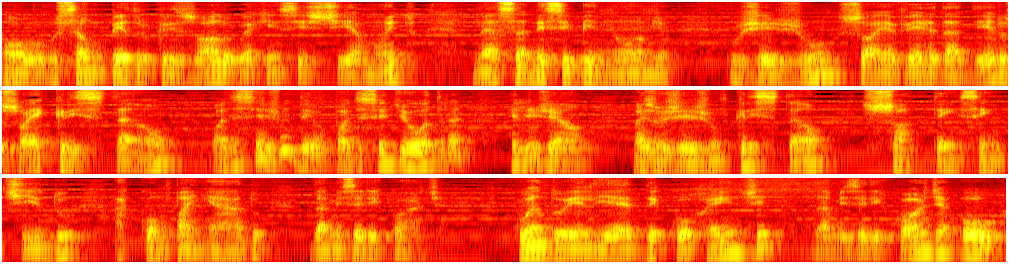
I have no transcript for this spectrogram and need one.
O São Pedro Crisólogo é que insistia muito nessa nesse binômio. O jejum só é verdadeiro, só é cristão, pode ser judeu, pode ser de outra religião, mas o jejum cristão só tem sentido acompanhado da misericórdia. Quando ele é decorrente da misericórdia ou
